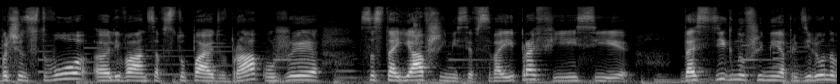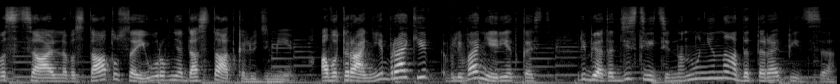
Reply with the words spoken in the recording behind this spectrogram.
Большинство э, ливанцев вступают в брак уже состоявшимися в своей профессии, достигнувшими определенного социального статуса и уровня достатка людьми. А вот ранние браки – вливание редкость. Ребята, действительно, ну не надо торопиться.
